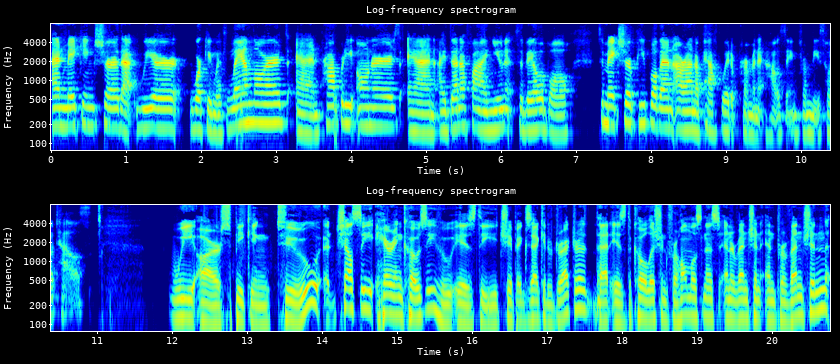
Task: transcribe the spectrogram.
and making sure that we're working with landlords and property owners and identifying units available to make sure people then are on a pathway to permanent housing from these hotels we are speaking to Chelsea Haring-Cozzi, who is the CHIP Executive Director. That is the Coalition for Homelessness Intervention and Prevention,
